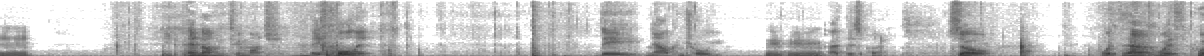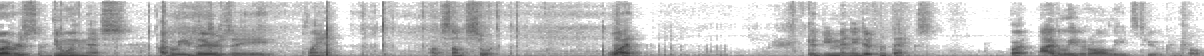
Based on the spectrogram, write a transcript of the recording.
Mm-hmm. you depend on them too much, they pull it, they now control you Mm-hmm. at this point. So, with that, with whoever's doing this, I believe there's a plan of some sort. What? Could be many different things, but I believe it all leads to control.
